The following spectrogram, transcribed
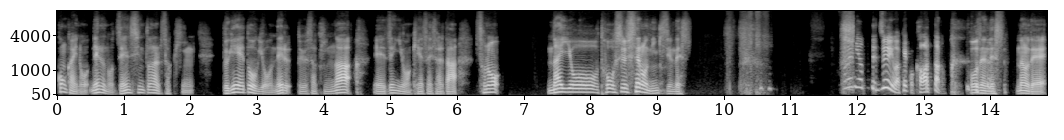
今回のネルの前身となる作品、武芸道業ネルという作品が、えー、全4話掲載された、その内容を踏襲しての人気順です。それによって順位は結構変わったの？当然です。なので、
